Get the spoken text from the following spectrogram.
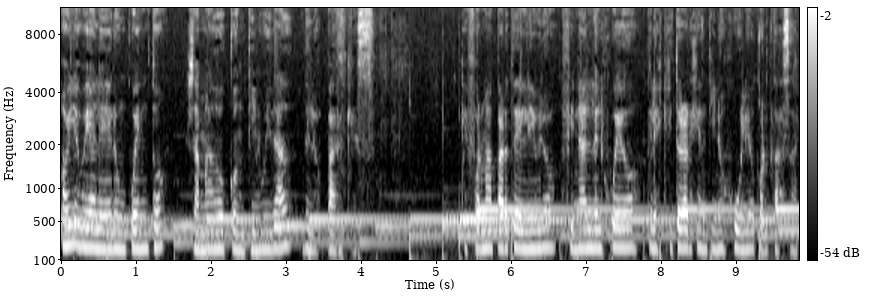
Hoy les voy a leer un cuento llamado Continuidad de los Parques, que forma parte del libro Final del Juego del escritor argentino Julio Cortázar.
